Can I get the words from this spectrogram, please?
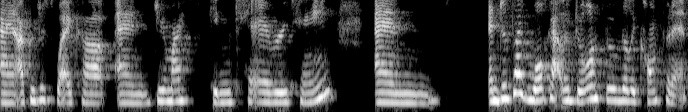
and I could just wake up and do my skincare routine and and just like walk out the door and feel really confident.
